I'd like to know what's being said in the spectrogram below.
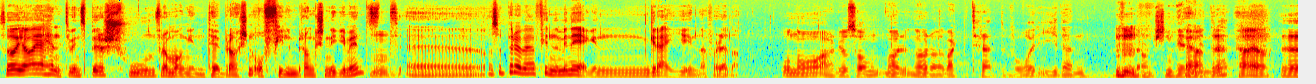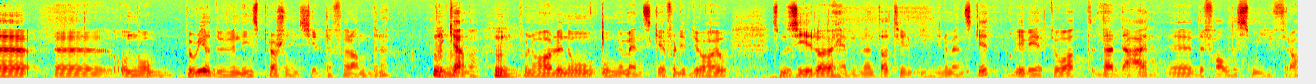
Så ja, jeg henter jo inspirasjon fra mange innen TV-bransjen, og filmbransjen ikke minst. Eh, og så prøver jeg å finne min egen greie innafor det, da. Og nå er det jo sånn, nå nå har du vært 30 år i den bransjen, mer eller mindre. ja, ja. Uh, uh, og nå blir jo du en inspirasjonskilde for andre. Tenker jeg da. For nå har du noen unge mennesker. For du har jo, som du sier, du har jo henvendt deg til yngre mennesker. Vi vet jo at det er der eh, det falles mye fra,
